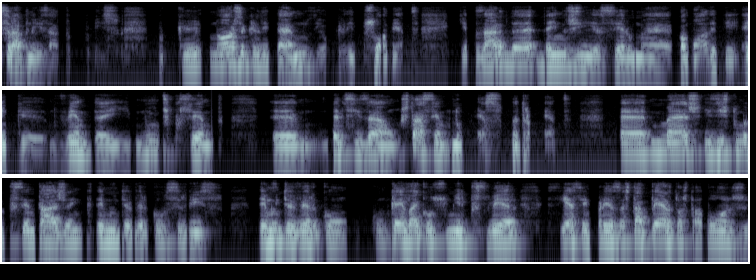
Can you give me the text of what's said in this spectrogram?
será penalizado por isso. Porque nós acreditamos, eu acredito pessoalmente, que apesar da, da energia ser uma commodity, em que 90 e muitos por cento uh, da decisão está sempre no preço, naturalmente, uh, mas existe uma percentagem que tem muito a ver com o serviço, tem muito a ver com, com quem vai consumir, perceber se essa empresa está perto ou está longe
